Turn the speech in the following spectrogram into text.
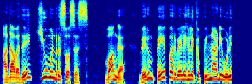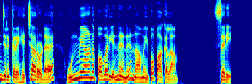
அதாவது ஹியூமன் ரிசோர்சஸ் வாங்க வெறும் பேப்பர் வேலைகளுக்கு பின்னாடி ஒளிஞ்சிருக்கிற ஹெச்ஆரோட உண்மையான பவர் என்னன்னு நாம இப்ப பார்க்கலாம். சரி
